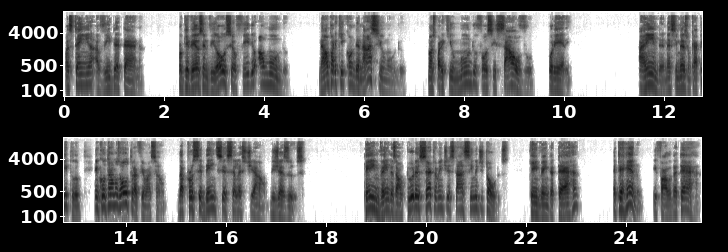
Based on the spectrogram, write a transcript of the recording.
mas tenha a vida eterna. Porque Deus enviou o seu Filho ao mundo, não para que condenasse o mundo, mas para que o mundo fosse salvo por ele. Ainda, nesse mesmo capítulo, encontramos outra afirmação da procedência celestial de Jesus. Quem vem das alturas certamente está acima de todos. Quem vem da terra é terreno e fala da terra.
